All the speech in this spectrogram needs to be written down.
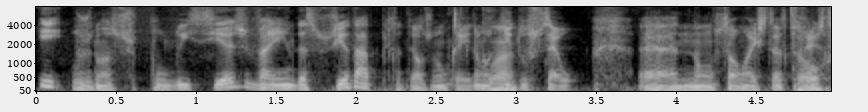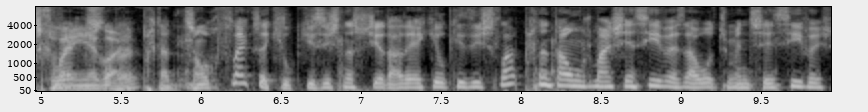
e os nossos polícias vêm da sociedade, portanto, eles não caíram claro. aqui do céu, uh, não são extraterrestres que vêm agora, é? portanto, são reflexos, aquilo que existe na sociedade é aquilo que existe lá, portanto, há uns mais sensíveis, há outros menos sensíveis,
